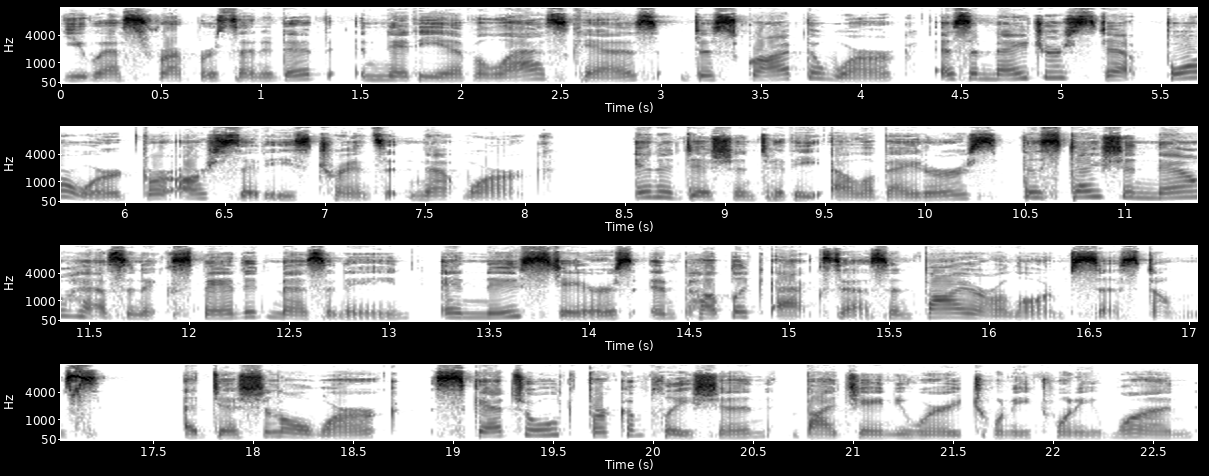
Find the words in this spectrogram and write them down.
U.S. Representative Nydia Velázquez described the work as a major step forward for our city's transit network. In addition to the elevators, the station now has an expanded mezzanine and new stairs and public access and fire alarm systems. Additional work scheduled for completion by January 2021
